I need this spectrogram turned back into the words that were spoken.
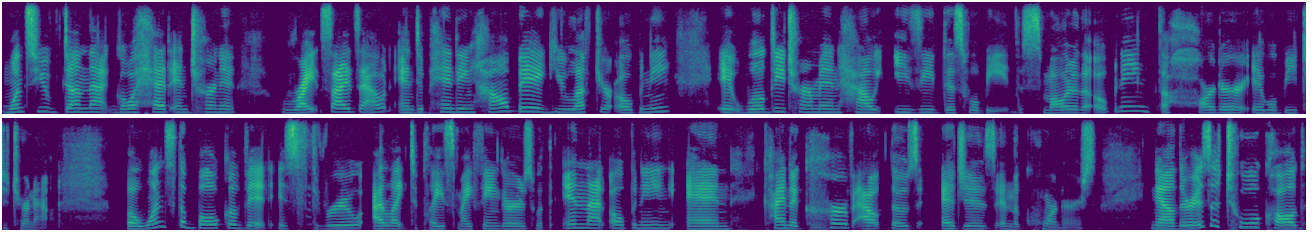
Once you've done that, go ahead and turn it right sides out and depending how big you left your opening, it will determine how easy this will be. The smaller the opening, the harder it will be to turn out. But once the bulk of it is through, I like to place my fingers within that opening and kind of curve out those edges and the corners. Now there is a tool called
